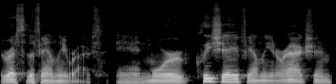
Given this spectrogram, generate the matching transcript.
the rest of the family arrives, and more cliche family interaction.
